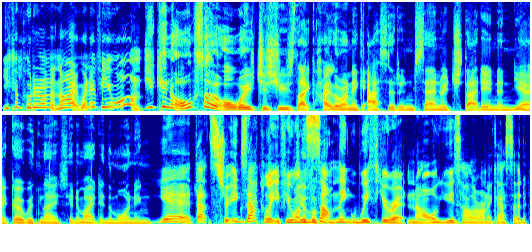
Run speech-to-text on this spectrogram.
you can put it on at night whenever you want. You can also always just use like hyaluronic acid and sandwich that in and yeah, go with niacinamide in the morning. Yeah, that's true. Exactly. If you want something with your retinol, use hyaluronic acid.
